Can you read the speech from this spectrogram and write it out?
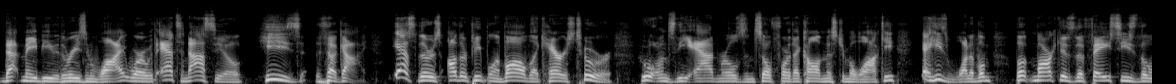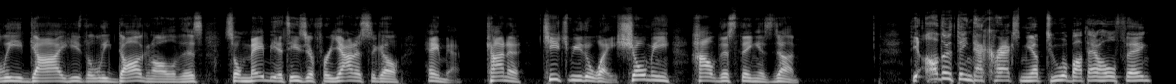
that may be the reason why. Where with Attanasio, he's the guy. Yes, there's other people involved, like Harris Turer, who owns the Admirals and so forth. They call him Mr. Milwaukee. Yeah, he's one of them. But Mark is the face. He's the lead guy. He's the lead dog in all of this. So maybe it's easier for Giannis to go, hey, man, kind of teach me the way. Show me how this thing is done. The other thing that cracks me up too about that whole thing,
